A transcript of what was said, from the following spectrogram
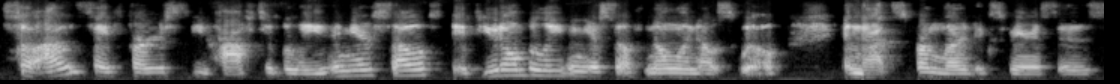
So I would say first, you have to believe in yourself. If you don't believe in yourself, no one else will. And that's from learned experiences.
